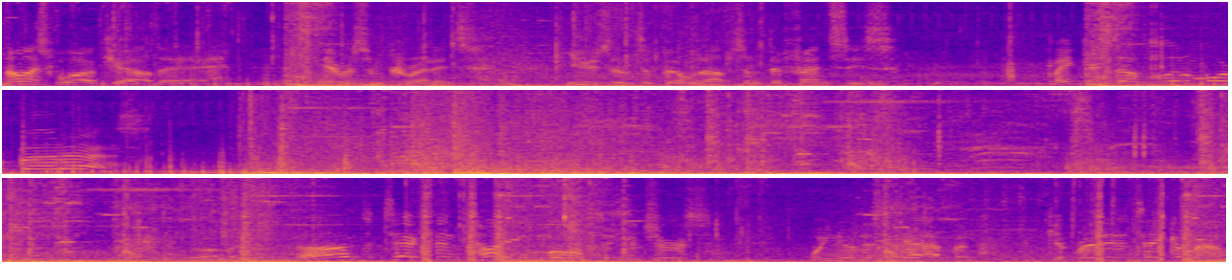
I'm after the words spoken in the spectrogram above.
Nice work out there. Here are some credits. Use them to build up some defenses. Make yourself a little more badass. I'm detecting Titanfall We knew this would happen. Get ready to take them out.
